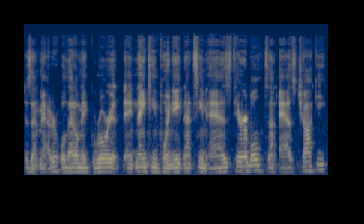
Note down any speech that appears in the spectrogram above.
Does that matter? Well, that'll make Rory at 19.8 not seem as terrible. It's not as chalky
